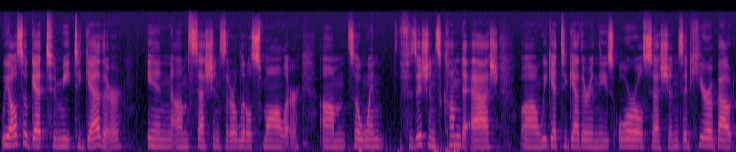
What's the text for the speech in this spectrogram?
We also get to meet together in um, sessions that are a little smaller. Um, so when physicians come to ASH, uh, we get together in these oral sessions and hear about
